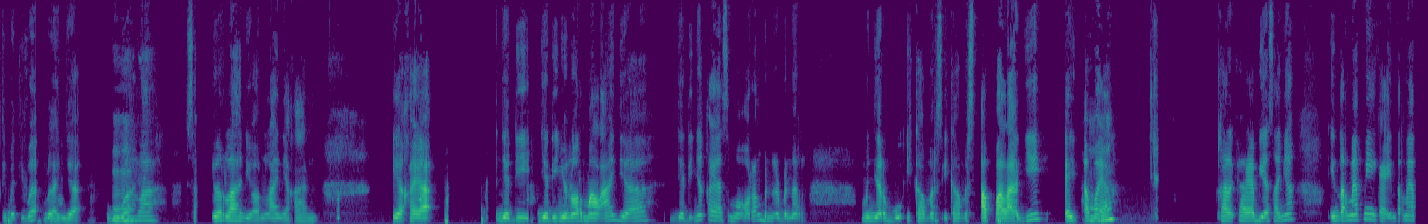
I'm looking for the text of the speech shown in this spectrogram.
tiba-tiba belanja buah Hmm. lah sayur lah di online ya kan. Ya kayak jadi jadi new normal aja jadinya kayak semua orang bener-bener menyerbu e-commerce e-commerce apalagi eh apa ya Hmm. Kayak biasanya internet nih kayak internet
